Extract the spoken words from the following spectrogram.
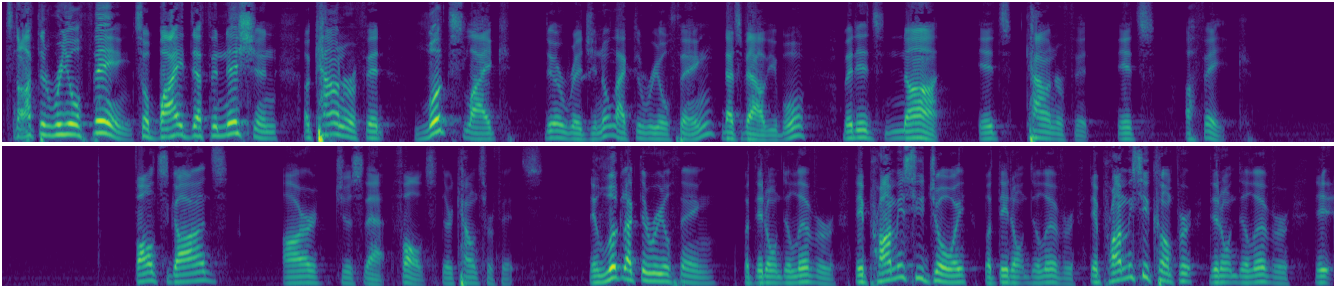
It's not the real thing. So, by definition, a counterfeit looks like the original, like the real thing that's valuable, but it's not. It's counterfeit, it's a fake. False gods are just that false, they're counterfeits. They look like the real thing, but they don't deliver. They promise you joy, but they don't deliver. They promise you comfort, they don't deliver. They,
